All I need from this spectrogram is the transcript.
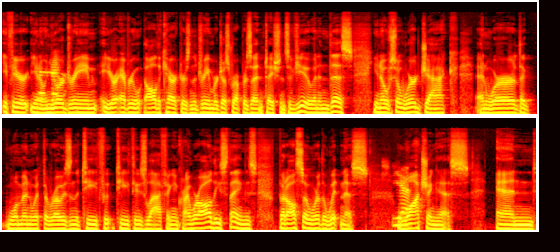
if you're you know in your dream you're every all the characters in the dream are just representations of you. And in this you know so we're jack and we're the woman with the rose in the teeth teeth who's laughing and crying. We're all these things but also we're the witness Yeah. watching this and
